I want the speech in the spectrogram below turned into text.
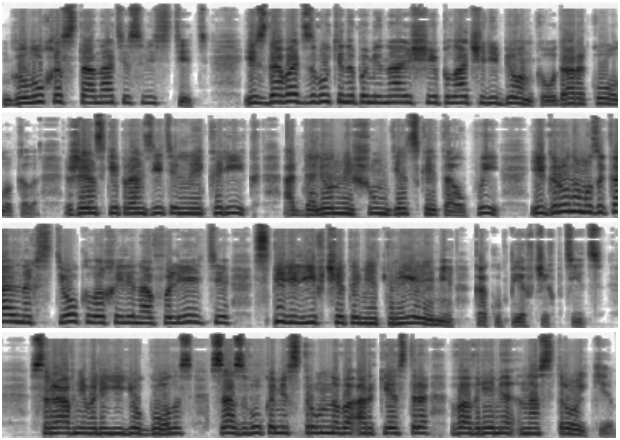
глухо стонать и свистеть, издавать звуки, напоминающие плач ребенка, удары колокола, женский пронзительный крик, отдаленный шум детской толпы, игру на музыкальных стеклах или на флейте с переливчатыми трелями, как у певчих птиц сравнивали ее голос со звуками струнного оркестра во время настройки.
